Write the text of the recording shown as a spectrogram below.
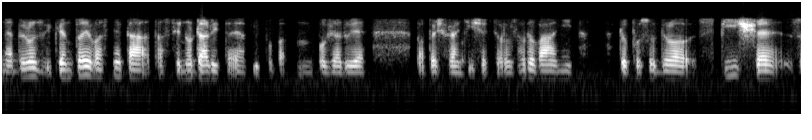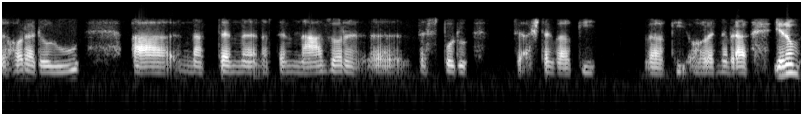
nebylo zvykem. To je vlastně ta, ta synodalita, jaký po, požaduje papež František. To rozhodování doposud bylo spíše z hora dolů a na ten, na ten názor ze spodu se až tak velký velký ohled nebral. Jenom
